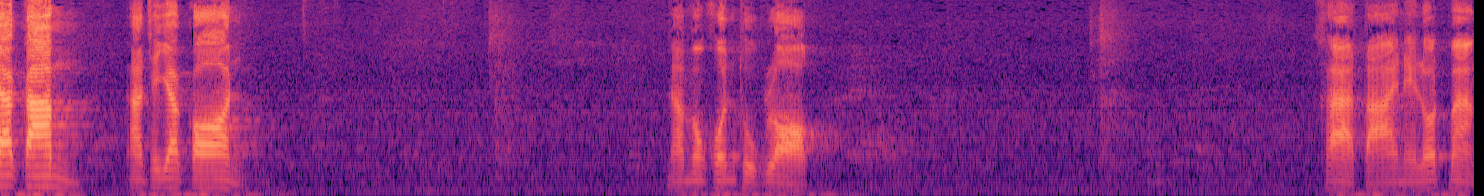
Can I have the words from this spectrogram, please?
ญากรรม อาชญากรนะบางคนถูกหลอกฆ่าตายในรถบ้าง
